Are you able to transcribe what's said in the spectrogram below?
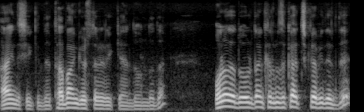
Aynı şekilde taban göstererek geldi onda da. Ona da doğrudan kırmızı kart çıkabilirdi.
